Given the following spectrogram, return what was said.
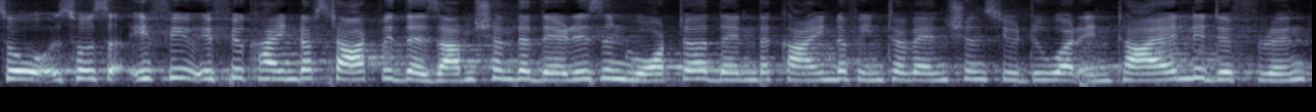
So, so, so, if, you, if you kind of start with the assumption that there isn't water, then the kind of interventions you do are entirely different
